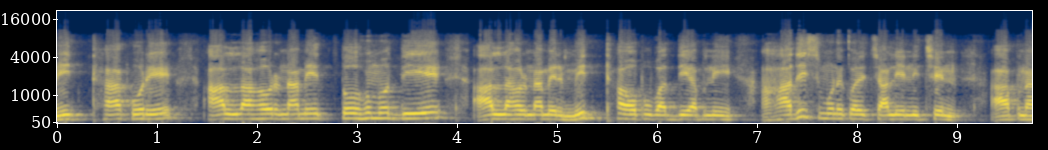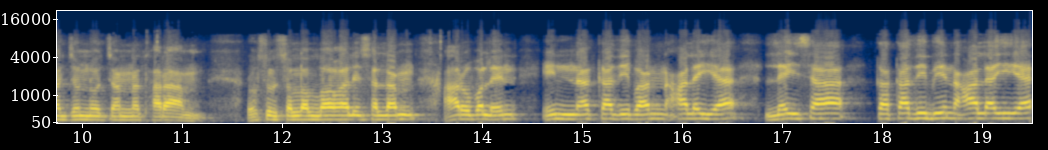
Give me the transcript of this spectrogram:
মিথ্যা করে আল্লাহর নামে তহমত দিয়ে, আল্লাহর নামের মিথ্যা অপবাদ দিয়ে আপনি হাদিস মনে করে চালিয়ে নিচ্ছেন, আপনার জন্য জান্নাত হারাম। রসুল সাল্লাহ আলি সাল্লাম আরও বলেন, ইন্না কাদিবান আলাইয়া, লেইসা কাকাদিবিন আলাইয়া,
